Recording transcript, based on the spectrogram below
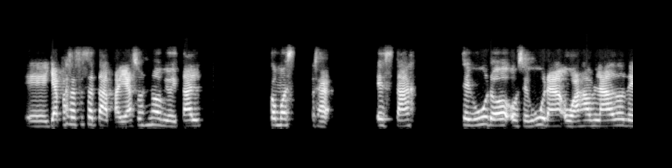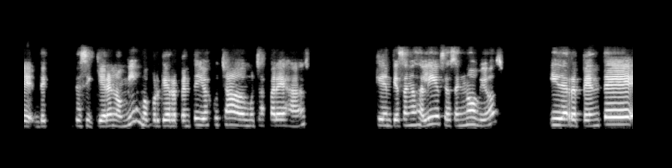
eh, ya pasas esa etapa, ya sos novio y tal, como, es, o sea, estás seguro o segura o has hablado de, de, de si quieren lo mismo, porque de repente yo he escuchado de muchas parejas que empiezan a salir, se hacen novios y de repente,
